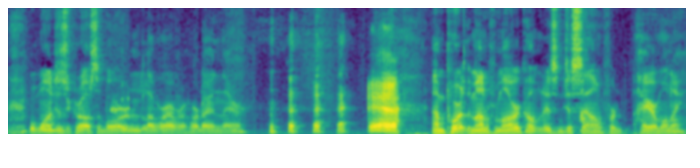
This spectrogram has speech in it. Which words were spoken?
one just across the board and deliver everywhere down there. Yeah, Import them in from other companies and just sell them for higher money.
